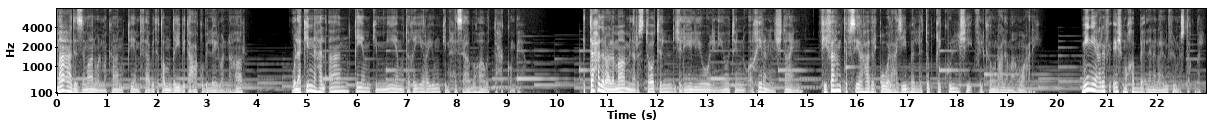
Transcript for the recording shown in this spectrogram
ما عاد الزمان والمكان قيم ثابتة تمضي بتعاقب الليل والنهار ولكنها الآن قيم كمية متغيرة يمكن حسابها والتحكم بها. اتحد العلماء من أرسطوطل لجاليليو لنيوتن وأخيرا إينشتاين في فهم تفسير هذه القوة العجيبة اللي تبقي كل شيء في الكون على ما هو عليه. مين يعرف إيش مخبئ لنا العلم في المستقبل؟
